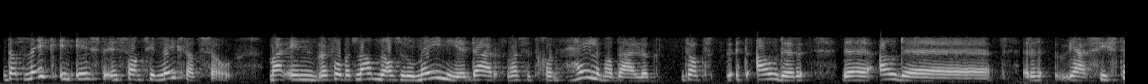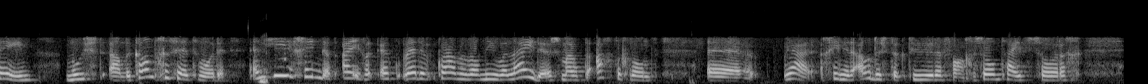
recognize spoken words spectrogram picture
Dat leek in eerste instantie leek dat zo. Maar in bijvoorbeeld landen als Roemenië, daar was het gewoon helemaal duidelijk dat het oude, de oude ja, systeem moest aan de kant gezet worden. En hier ging dat eigenlijk, er werden, kwamen wel nieuwe leiders, maar op de achtergrond eh, ja, gingen de oude structuren van gezondheidszorg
